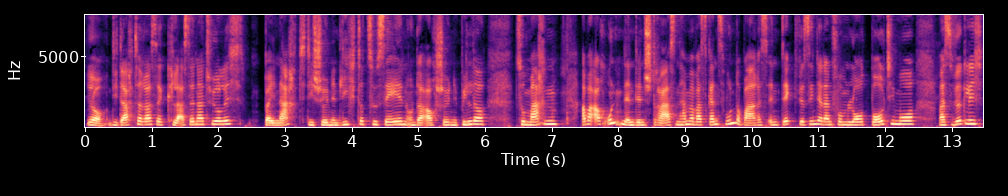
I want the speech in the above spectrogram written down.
Ja, die Dachterrasse, klasse natürlich. Bei Nacht die schönen Lichter zu sehen und da auch schöne Bilder zu machen. Aber auch unten in den Straßen haben wir was ganz Wunderbares entdeckt. Wir sind ja dann vom Lord Baltimore, was wirklich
